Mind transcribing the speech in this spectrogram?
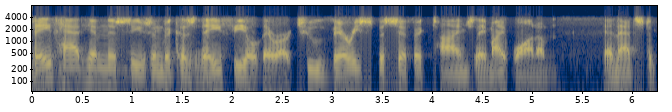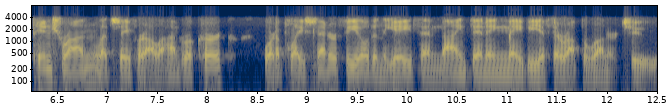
they've had him this season because they feel there are two very specific times they might want him, and that's to pinch run, let's say for Alejandro Kirk, or to play center field in the eighth and ninth inning, maybe if they're up a run or two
